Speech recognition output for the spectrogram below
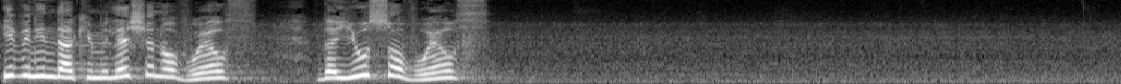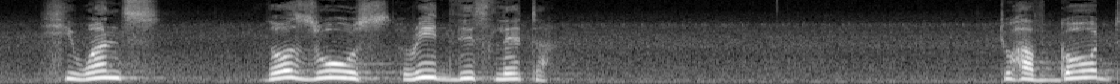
even in the accumulation of wealth, the use of wealth, He wants those who read this letter to have God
